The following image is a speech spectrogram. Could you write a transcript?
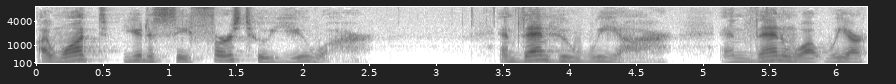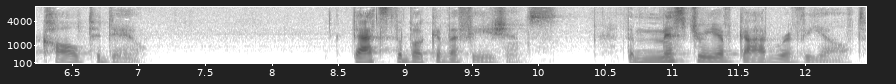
I want you to see first who you are, and then who we are, and then what we are called to do. That's the book of Ephesians, the mystery of God revealed.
